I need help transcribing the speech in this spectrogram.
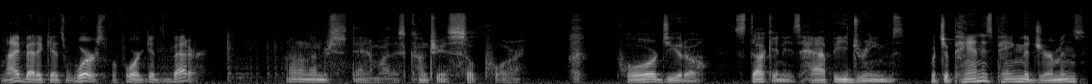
And I bet it gets worse before it gets better. I don't understand why this country is so poor. Poor Jiro, stuck in his happy dreams. What Japan is paying the Germans,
